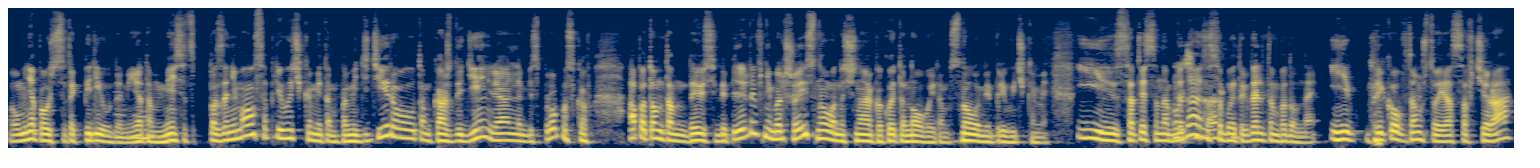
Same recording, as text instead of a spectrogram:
У меня получится так периодами. Mm-hmm. Я там месяц позанимался привычками, там помедитировал, там каждый день реально без пропусков, а потом там даю себе перерыв небольшой и снова начинаю какой-то новый там с новыми привычками. И, соответственно, наблюдаю Очень за собой и так далее и тому подобное. И прикол в том, что я со вчера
